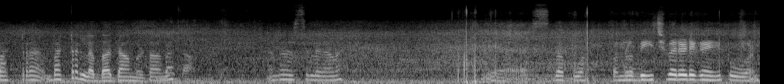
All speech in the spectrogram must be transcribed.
ബട്ടർ ബട്ടർ അല്ല ബദാം കേട്ടോ നല്ല രസമല്ലേ കാണാം യെസ് ഇതാ പോവാം. നമ്മൾ ബീച്ച് പരിപാടി കഴിഞ്ഞ് പോവാണ്.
